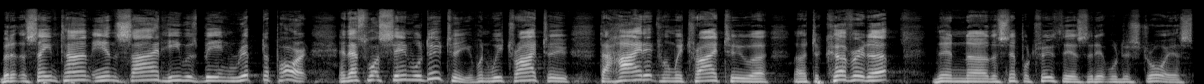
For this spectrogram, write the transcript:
But at the same time, inside, he was being ripped apart. And that's what sin will do to you. When we try to, to hide it, when we try to, uh, uh, to cover it up, then uh, the simple truth is that it will destroy us.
